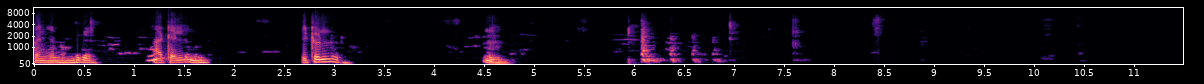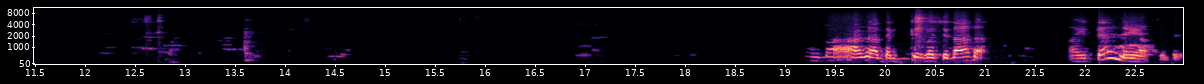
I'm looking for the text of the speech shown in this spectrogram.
కొంచెం ముందుకు అటు వెళ్ళి ఇటుండు బాగా దగ్గరకు వచ్చేదాకా అయితే నెయ్యి వస్తుంది.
